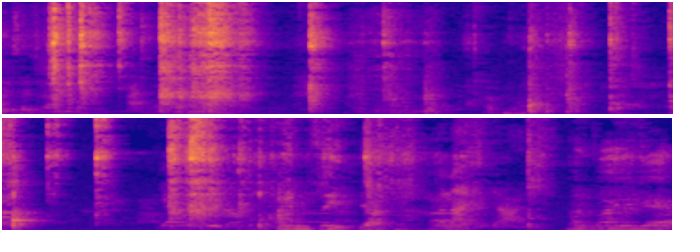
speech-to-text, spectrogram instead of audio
มอร่ใส่ชามก่อนชามครับหนูยังไม่กินหรอกินสิยาสิคะเมื่อไหร่อาจารย์นั่นไงเยอะแยะ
